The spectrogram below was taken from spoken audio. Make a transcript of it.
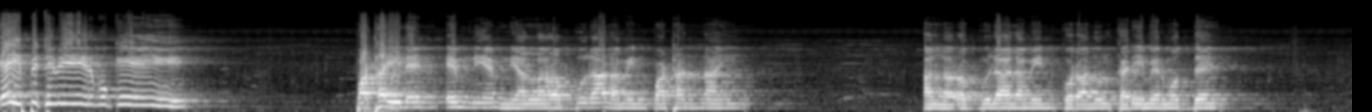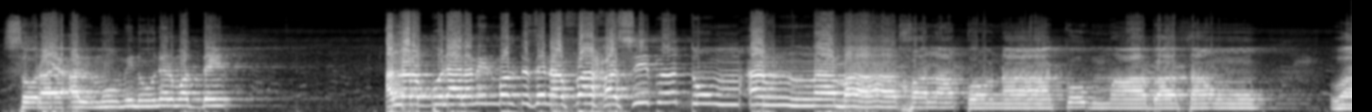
এই পৃথিবীর বুকে পাঠাইলেন, এমনি এমনি আল্লাহ রব্বুল আলামিন পাঠান নাই। আল্লাহ রব্বুল আলামিন কোরআনুল কারীমের মধ্যে সোরায় আল মুমিনুনের মধ্যে আল্লাহ রব্বুল আলামিন বলতেছেন, আফা হাসিবতুম আন্নামা খলাকনাকুম আবাসাও ওয়া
